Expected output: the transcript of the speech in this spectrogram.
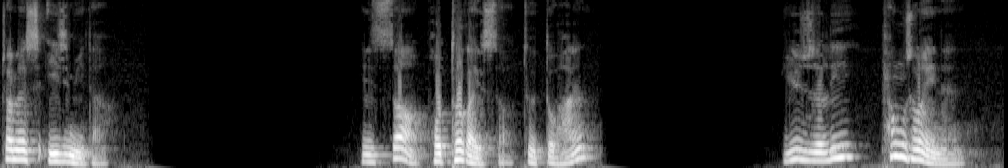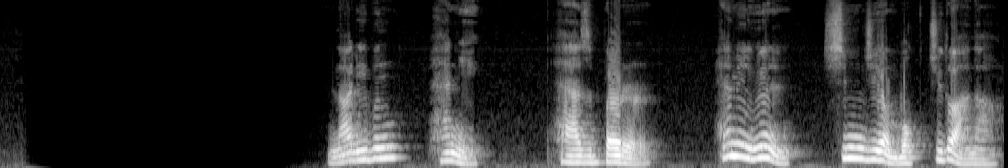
점에서 is입니다. 있어 버터가 있어 또 또한 usually 평소에는 not even honey has butter. 해밍은 심지어 먹지도 않아.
